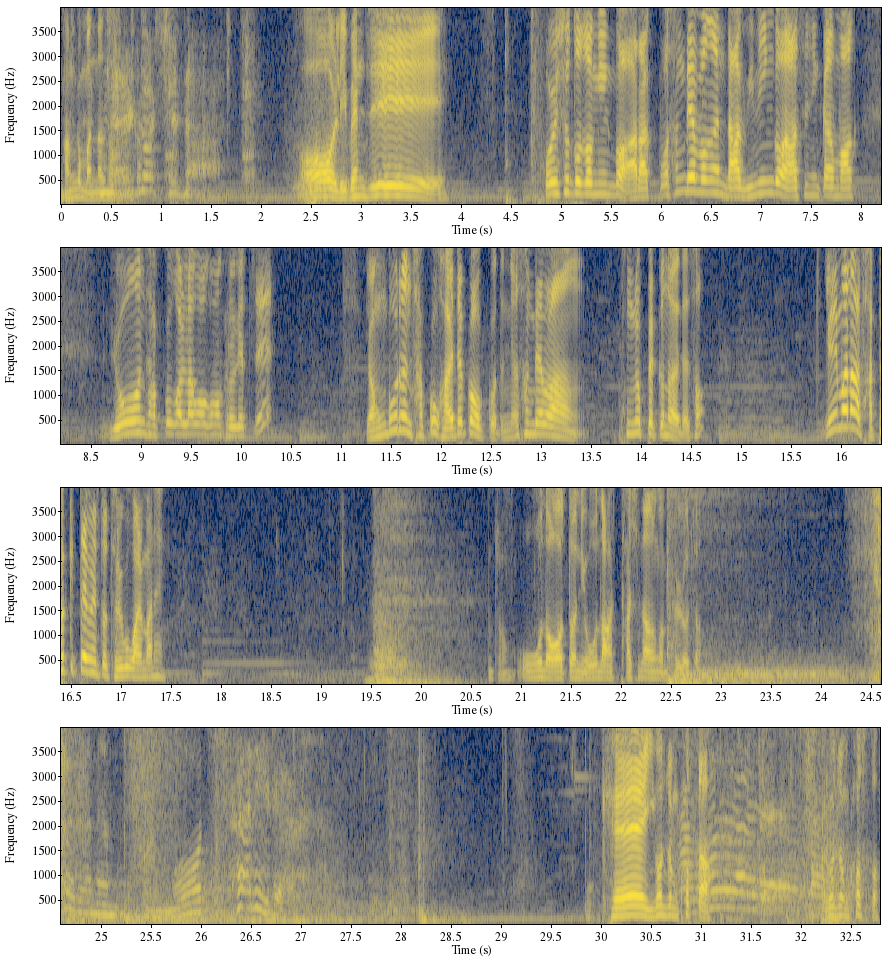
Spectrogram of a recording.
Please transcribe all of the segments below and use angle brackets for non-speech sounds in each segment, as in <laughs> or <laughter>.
방금 만난? 것이다. 어 리벤지 홀수도정인 거 알았고 상대방은 나 윈인 거 알았으니까 막 요원 잡고 가려고 하고 막 그러겠지? 영불은 잡고 가야 될 것 같거든요 상대방 폭력배 끊어야 돼서 1만화가 잡혔기 때문에 또 들고 갈만해 좀, 오 넣었더니 오 나, 다시 나오는 건 별로죠 살아남지 못하리라. 오케이 이건 좀 컸다. 이건 좀 컸어.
